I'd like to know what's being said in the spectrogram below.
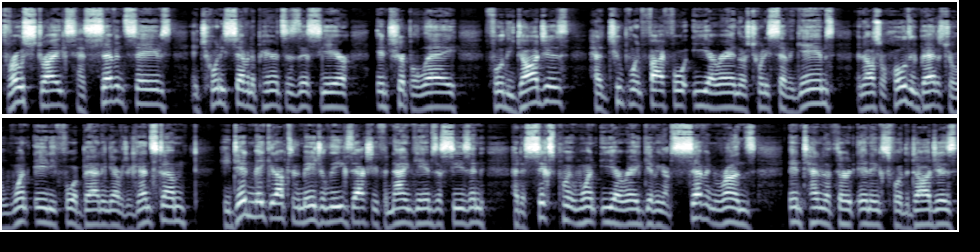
throws strikes, has seven saves in 27 appearances this year in AAA. For the Dodgers, had a 2.54 ERA in those 27 games, and also holding batters to a 184 batting average against him. He did make it up to the major leagues actually for nine games this season, had a 6.1 ERA, giving up seven runs in 10 of the third innings for the Dodgers.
